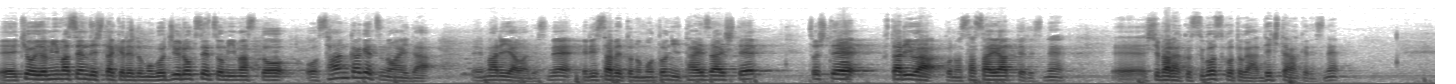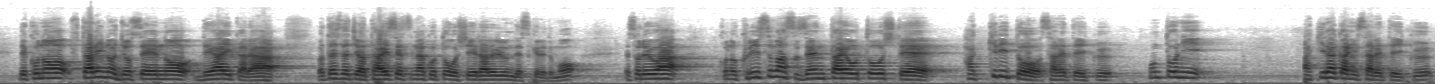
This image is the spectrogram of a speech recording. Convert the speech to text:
えー、今日読みませんでしたけれども56節を見ますと3ヶ月の間マリアはですねエリザベトのもとに滞在してそして2人はこの支え合ってですね、え、しばらく過ごすことができたわけですね。でこの2人の女性の出会いから私たちは大切なことを教えられるんですけれどもそれはこのクリスマス全体を通してはっきりとされていく本当に明らかにされていく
